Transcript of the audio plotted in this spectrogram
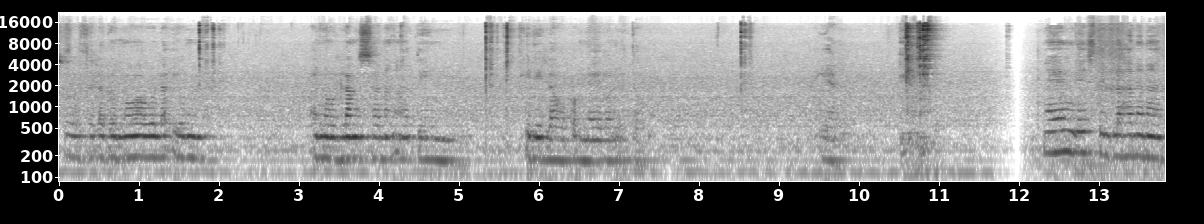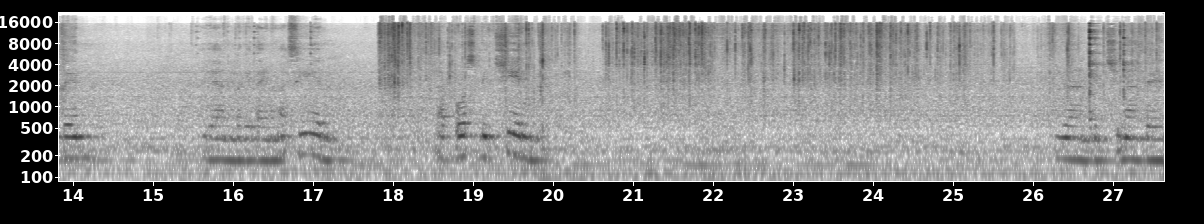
So, talagang mawawala yung ano, langsa ng ating kinilaw pag meron ito. Ayan. Ngayon guys, timplahan na natin. Ayan, lagay tayo ng asin. Tapos, bitchin. Ayan, bitchin natin.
